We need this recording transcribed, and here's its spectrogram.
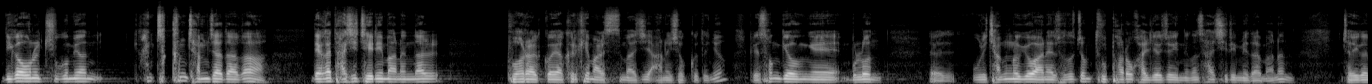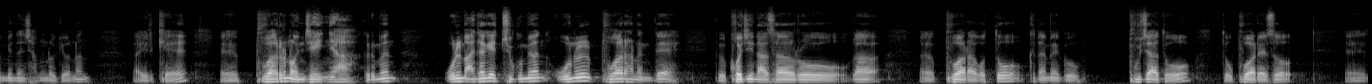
네가 오늘 죽으면 한참 잠자다가 내가 다시 재림하는 날 부활할 거야 그렇게 말씀하지 않으셨거든요. 그래서 성경에 물론 에, 우리 장로교 안에서도 좀 두 파로 갈려져 있는 건 사실입니다만은 저희가 믿는 장로교는 아, 이렇게 에, 부활은 언제 있냐 그러면 오늘 만약에 죽으면 오늘 부활하는데 그 거지 나사로가 어, 부활하고 또 그다음에 그 부자도 또 부활해서 에,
